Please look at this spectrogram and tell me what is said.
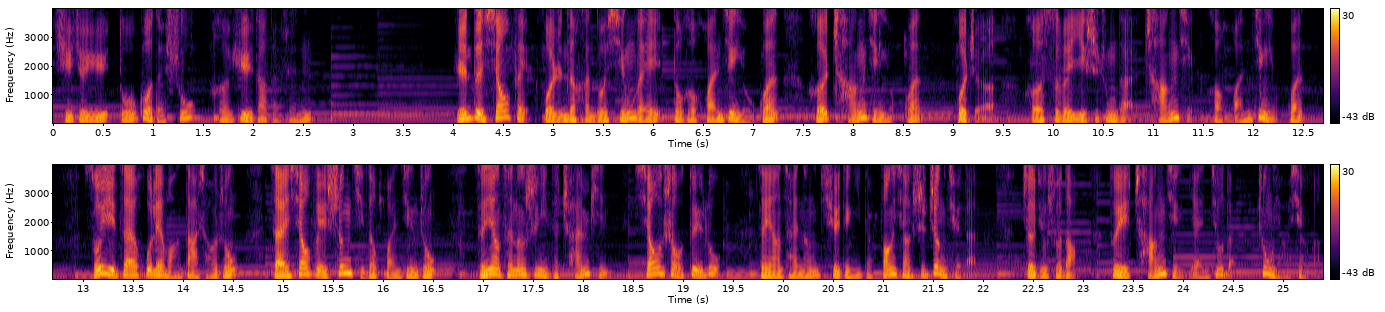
取决于读过的书和遇到的人。人的消费或人的很多行为都和环境有关，和场景有关，或者和思维意识中的场景和环境有关。所以在互联网大潮中，在消费升级的环境中，怎样才能使你的产品销售对路？怎样才能确定你的方向是正确的？这就说到对场景研究的重要性了。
